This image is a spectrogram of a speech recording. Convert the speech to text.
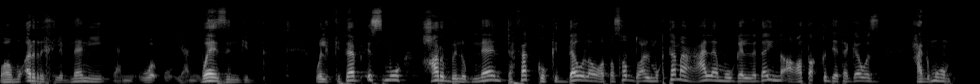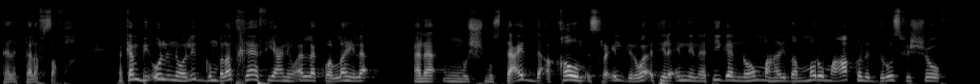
وهو مؤرخ لبناني يعني و يعني وازن جدا. والكتاب اسمه حرب لبنان تفكك الدولة وتصدع المجتمع على مجلدين أعتقد يتجاوز حجمهم 3000 صفحة. فكان بيقول إن وليد جنبلاط خاف يعني وقال لك والله لأ أنا مش مستعد أقاوم إسرائيل دلوقتي لأن نتيجة إن هم هيدمروا معاقل الدروس في الشوف.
